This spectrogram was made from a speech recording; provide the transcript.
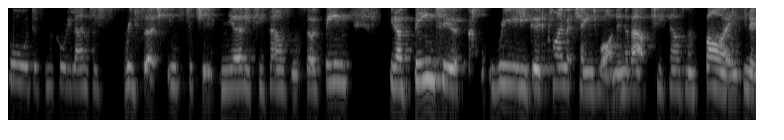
board of the Macaulay Land Use Research Institute in the early 2000s. So I've been, you know, I've been to a really good climate change one in about 2005. You know,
